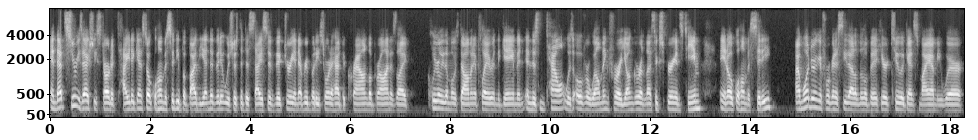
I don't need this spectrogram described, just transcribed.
and that series actually started tight against Oklahoma City, but by the end of it, it was just a decisive victory, and everybody sort of had to crown LeBron as like clearly the most dominant player in the game. And, and this talent was overwhelming for a younger and less experienced team in Oklahoma City. I'm wondering if we're going to see that a little bit here too against Miami, where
